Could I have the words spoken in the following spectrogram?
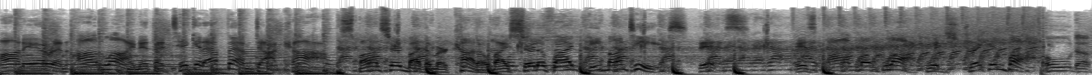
On air and online at theticketfm.com. Sponsored by the Mercado by Certified Piedmontese. This is On the Block with Strick and Bach. Hold up.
